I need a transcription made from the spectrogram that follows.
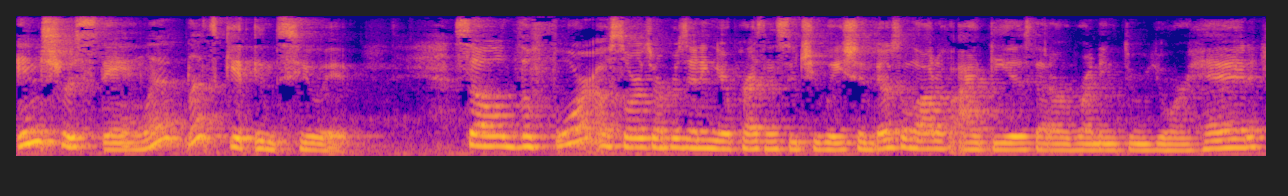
Interesting. Let, let's get into it. So the four of swords representing your present situation, there's a lot of ideas that are running through your head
